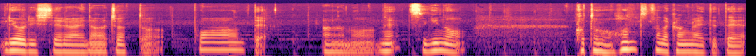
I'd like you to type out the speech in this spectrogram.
料理してる間はちょっとポーンってあのね次のことを本当ただ考えてて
